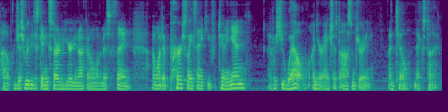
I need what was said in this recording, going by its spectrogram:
Uh, we're just really just getting started here. You're not going to want to miss a thing. I want to personally thank you for tuning in. I wish you well on your anxious to awesome journey. Until next time.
